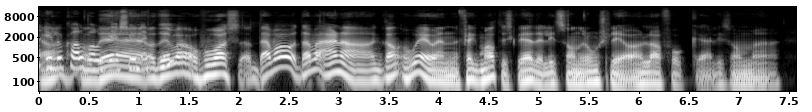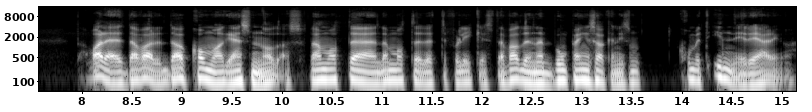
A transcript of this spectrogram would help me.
i Ja, lokalvalget i 2019. og det var, var, der, var, der var Erna Hun er jo en flegmatisk leder, litt sånn romslig og la folk eh, liksom eh, Da, var det, da, var da kom grensen nådd, altså. Da måtte, da måtte dette forlikes. Da var denne bompengesaken liksom kommet inn i regjeringa.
